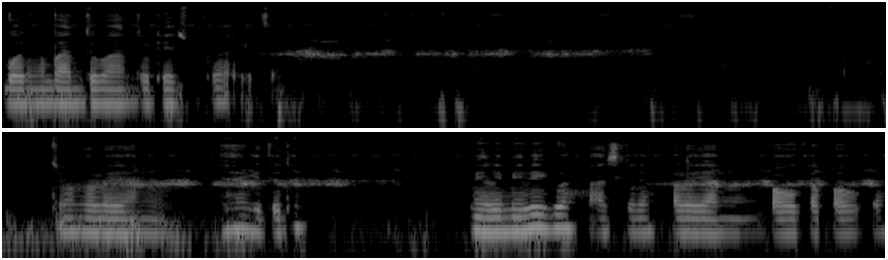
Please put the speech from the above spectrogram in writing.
Buat ngebantu bantu dia juga gitu. Cuma kalau yang ya gitu deh milih-milih gue asli dah kalau yang pauga pauga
